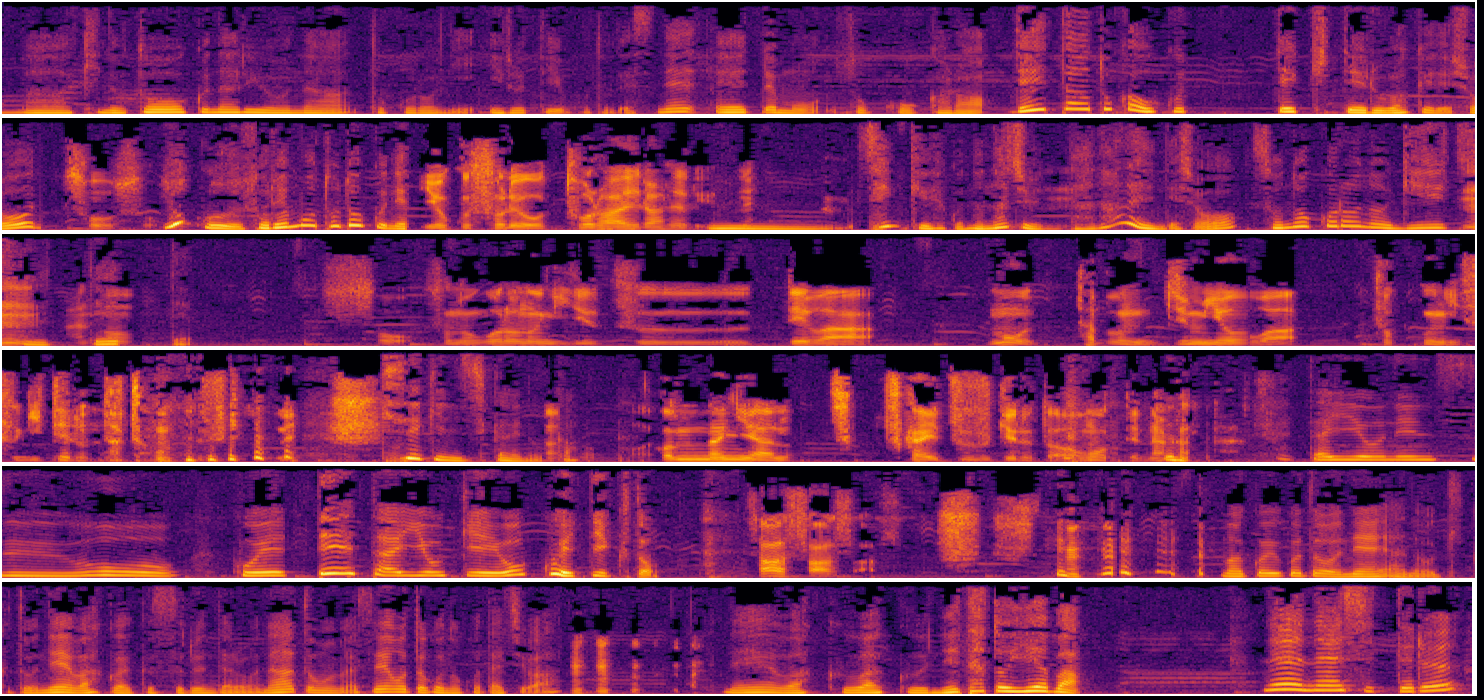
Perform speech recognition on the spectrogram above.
うん。まあ、気の遠くなるようなところにいるっていうことですね。えーでも、そこから、データとか送っってきてるわけでしょ？そうそう。よくそれも届くね。よくそれを捉えられるうよね。ん。1977年でしょ？その頃の技術ってって。そう。その頃の技術では、もう多分寿命は特に過ぎてるんだと思うんですけどね。奇跡に近いのか。こんなにあの、つ使い続けるとは思ってなかった。太陽年数を超えて太陽系を超えていくと。さあさあさあ。まあこういうことをね、あの、聞くとね、ワクワクするんだろうなと思いますね、男の子たちは。ね、ワクワクネタといえば、ねえねえ知ってる？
